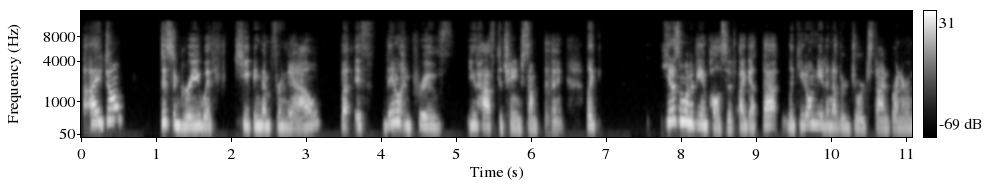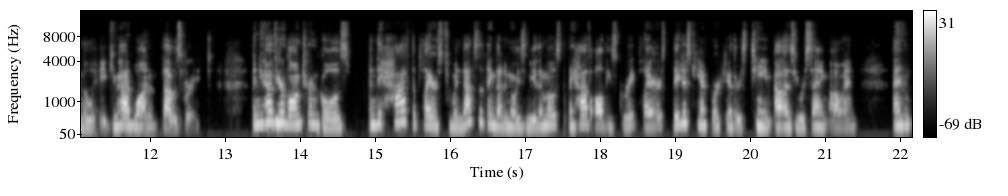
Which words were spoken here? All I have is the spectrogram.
I don't disagree with keeping them for now. But if they don't improve, you have to change something. Like he doesn't want to be impulsive. I get that. Like you don't need another George Steinbrenner in the league. You had one, yeah. that was great. And you have your long-term goals and they have the players to win. That's the thing that annoys me the most. They have all these great players. They just can't work together as a team, as you were saying, Owen. And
